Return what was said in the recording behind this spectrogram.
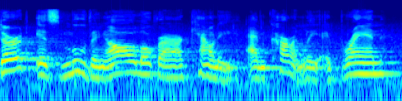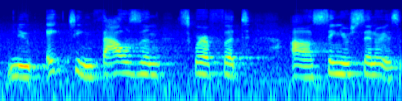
Dirt is moving all over our county, and currently a brand new 18,000 square foot uh, senior center is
